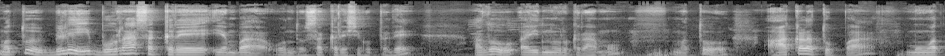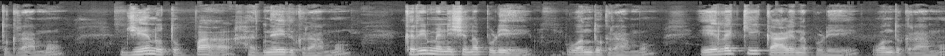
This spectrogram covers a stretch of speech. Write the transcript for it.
ಮತ್ತು ಬಿಳಿ ಬೂರಾ ಸಕ್ಕರೆ ಎಂಬ ಒಂದು ಸಕ್ಕರೆ ಸಿಗುತ್ತದೆ. ಅದು ಐದುನೂರು ಗ್ರಾಮು ಮತ್ತು ಆಕಳ ತುಪ್ಪ ಮೂವತ್ತು ಗ್ರಾಮು ಜೇನುತುಪ್ಪ ಹದಿನೈದು ಗ್ರಾಮು, ಕರಿಮೆಣಸಿನ ಪುಡಿ ಒಂದು ಗ್ರಾಮು, ಏಲಕ್ಕಿ ಕಾಳಿನ ಪುಡಿ ಒಂದು ಗ್ರಾಮು,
